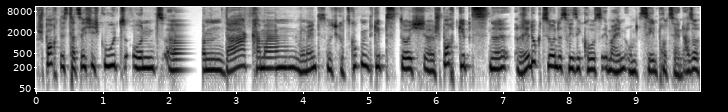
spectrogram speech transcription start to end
Sport ist tatsächlich gut und ähm, da kann man, Moment, jetzt muss ich kurz gucken, gibt es durch äh, Sport gibt's eine Reduktion des Risikos immerhin um 10 Prozent. Also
